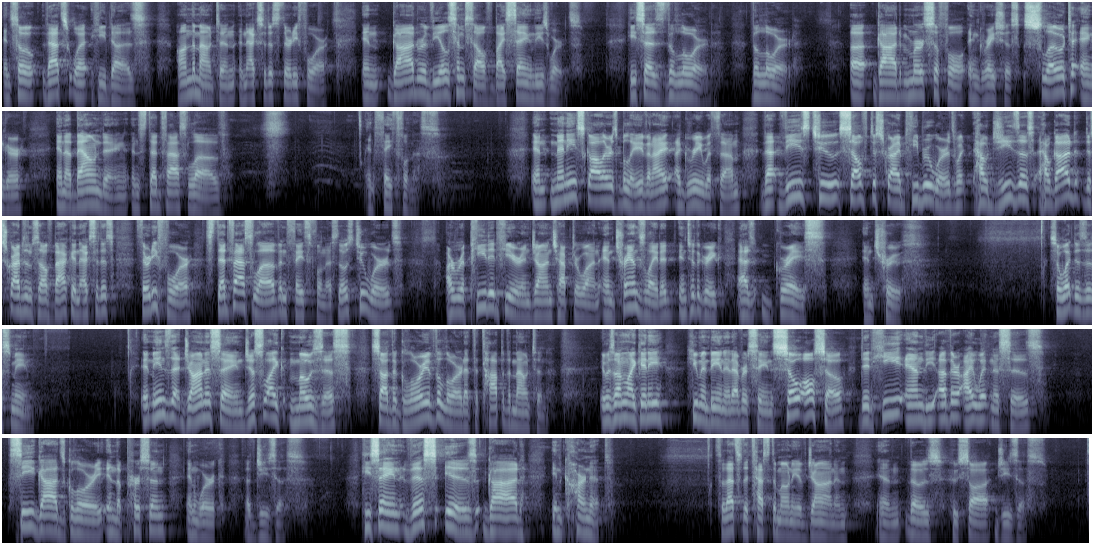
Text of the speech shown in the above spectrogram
And so that's what he does on the mountain in Exodus 34. And God reveals himself by saying these words He says, The Lord, the Lord, uh, God merciful and gracious, slow to anger, and abounding in steadfast love and faithfulness. And many scholars believe, and I agree with them, that these two self described Hebrew words, what, how Jesus, how God describes himself back in Exodus 34, steadfast love and faithfulness, those two words are repeated here in John chapter 1 and translated into the Greek as grace and truth. So, what does this mean? It means that John is saying, just like Moses saw the glory of the Lord at the top of the mountain, it was unlike any human being had ever seen. So also did he and the other eyewitnesses see God's glory in the person and work of Jesus. He's saying, This is God incarnate. So that's the testimony of John and, and those who saw Jesus.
